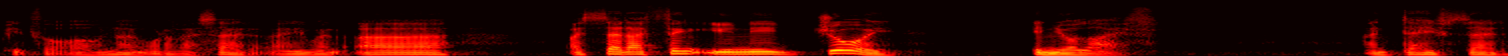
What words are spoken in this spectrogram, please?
Pete thought, Oh no, what have I said? And he went, Uh, I said, I think you need joy in your life. And Dave said,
